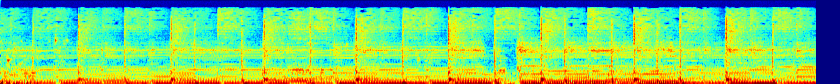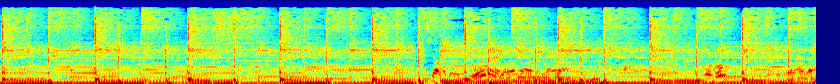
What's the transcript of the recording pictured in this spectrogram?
Muy buena. O sea, pues buena, buena, buena. Ojo, nada.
